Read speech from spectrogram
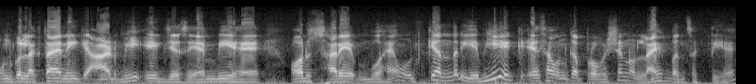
उनको लगता है नहीं कि आर्ट भी एक जैसे एमबीए है और सारे वो हैं। उनके अंदर ये भी एक ऐसा उनका प्रोफेशन और लाइफ बन सकती है,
